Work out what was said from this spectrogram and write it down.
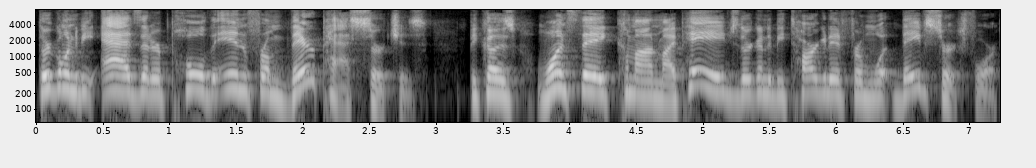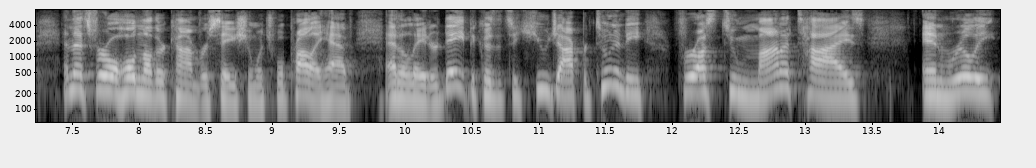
They're going to be ads that are pulled in from their past searches because once they come on my page, they're going to be targeted from what they've searched for. And that's for a whole nother conversation, which we'll probably have at a later date because it's a huge opportunity for us to monetize and really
